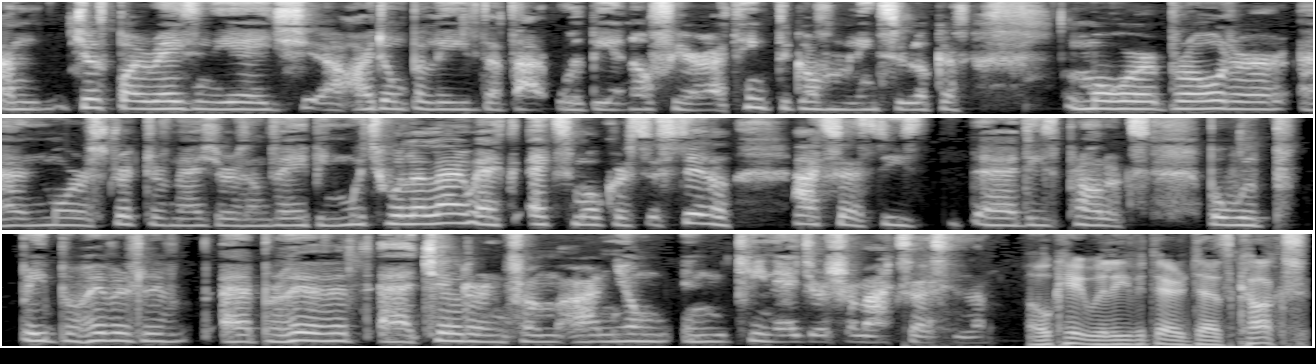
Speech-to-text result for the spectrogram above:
And just by raising the age, uh, I don't believe that that will be enough here. I think the government needs to look at more broader and more restrictive measures on vaping, which will allow ex smokers to still access these uh, these products, but will be prohibitive uh, prohibit uh, children from and young and teenagers from accessing them. Okay, we'll leave it there. Des Cox,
